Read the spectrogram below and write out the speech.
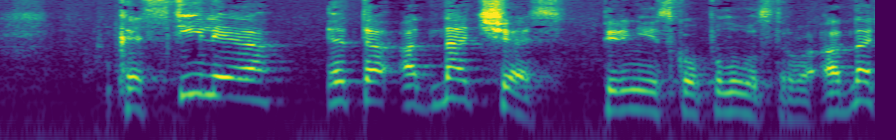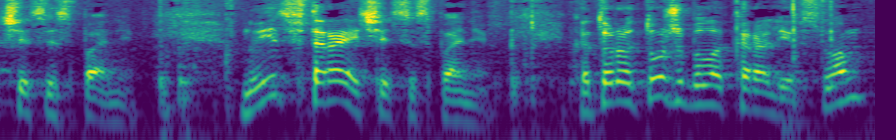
Кастилия – это одна часть Пиренейского полуострова, одна часть Испании. Но есть вторая часть Испании, которая тоже была королевством.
